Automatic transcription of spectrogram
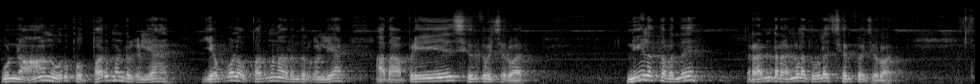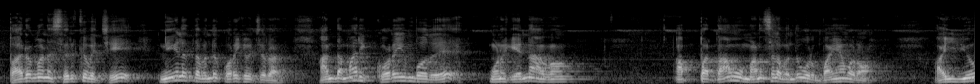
உன் ஆண் உறுப்பு பருமன் இருக்கு இல்லையா? எவ்வளோ பருமனாக இருந்திருக்கும் இல்லையா? அதை அப்படியே சிறுக்க வச்சிருவார். நீளத்தை வந்து ரெண்டரை அங்கலத்துக்குள்ளே செருக்க வச்சிருவார் பருமனை செருக்க வச்சு நீளத்தை வந்து குறைக்க வச்சுருவாங்க. அந்த மாதிரி குறையும் போது உனக்கு என்ன ஆகும்? அப்போ தான் உன் மனசில் வந்து ஒரு பயம் வரும். ஐயோ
